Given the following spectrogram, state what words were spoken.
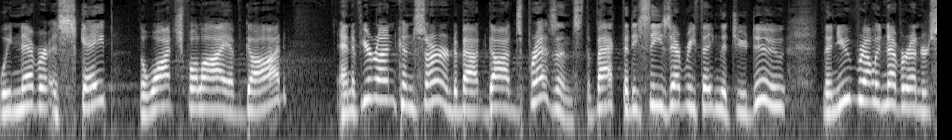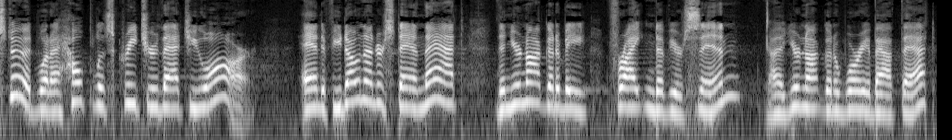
We never escape the watchful eye of God. And if you're unconcerned about God's presence, the fact that He sees everything that you do, then you've really never understood what a helpless creature that you are. And if you don't understand that, then you're not going to be frightened of your sin. Uh, you're not going to worry about that.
